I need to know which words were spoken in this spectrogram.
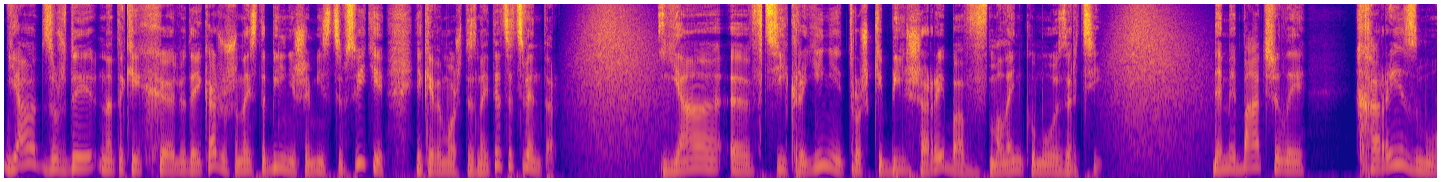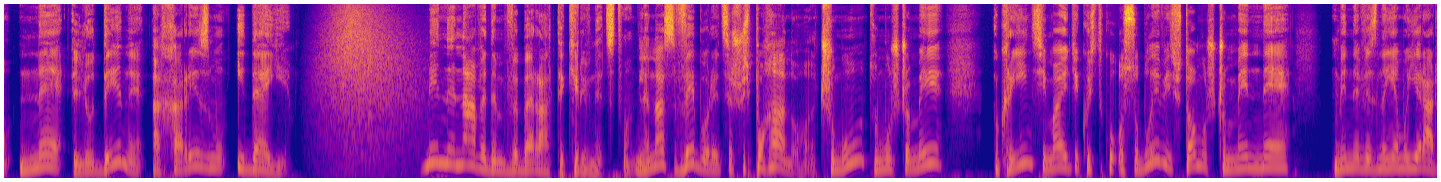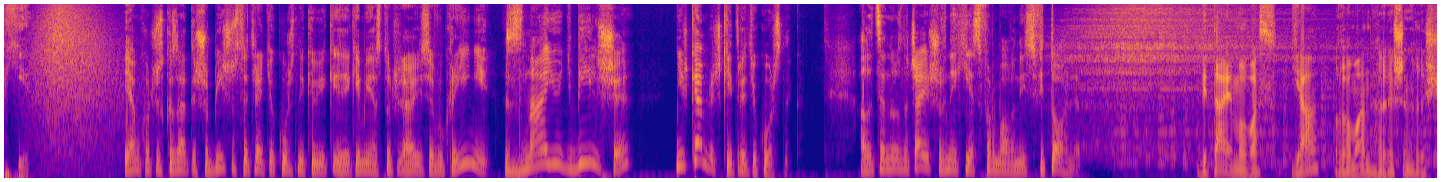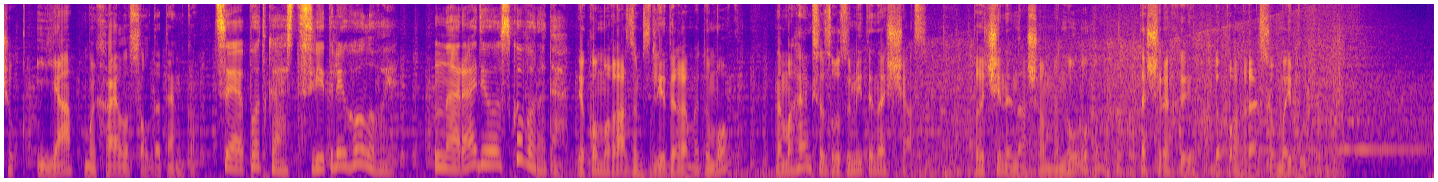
я завжди на таких е, людей кажу, що найстабільніше місце в світі, яке ви можете знайти, це цвинтар. Я е, в цій країні трошки більша риба в маленькому озерці, де ми бачили харизму не людини, а харизму ідеї. Ми ненавидимо вибирати керівництво. Для нас вибори це щось поганого. Чому? Тому що ми, українці, мають якусь таку особливість в тому, що ми не, ми не визнаємо ієрархії. Я вам хочу сказати, що більшість третьокурсників, з якими я стучаюся в Україні, знають більше, ніж кембриджський третьокурсник. Але це не означає, що в них є сформований світогляд. Вітаємо вас! Я Роман Гришин Грищук. І я Михайло Солдатенко. Це подкаст Світлі голови на радіо Сковорода. в якому разом з лідерами думок намагаємося зрозуміти наш час, причини нашого минулого та шляхи до прогресу в майбутньому.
